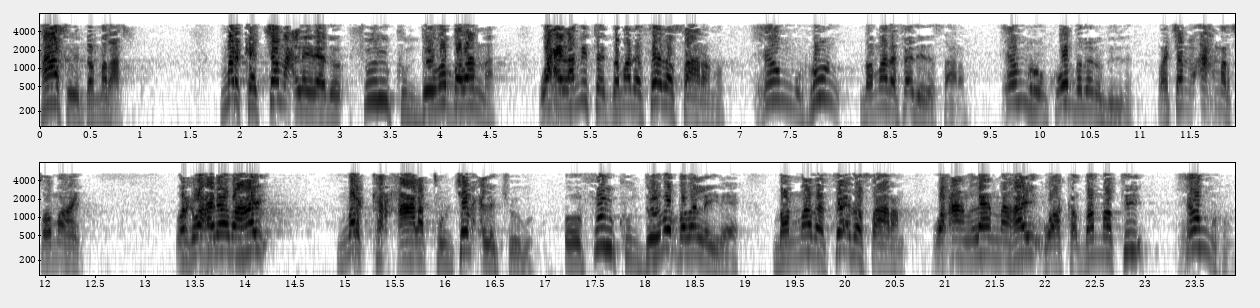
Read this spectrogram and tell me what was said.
Taas wey damadaas marka jamc la yidhahdo fulkun doomo badanna waxay la mid tahay damada fada saarano. Xumrun damada fadeeda saaran xumrun kuwo badan oo gaduudan waa jamcu axmar soo ma ahayn. Marka waxay leedahay marka xaalatljamc la joogo oo fulkun doomo badan la yidhaah damada fada saaran waxaan leenahay waa ka damati xumrun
